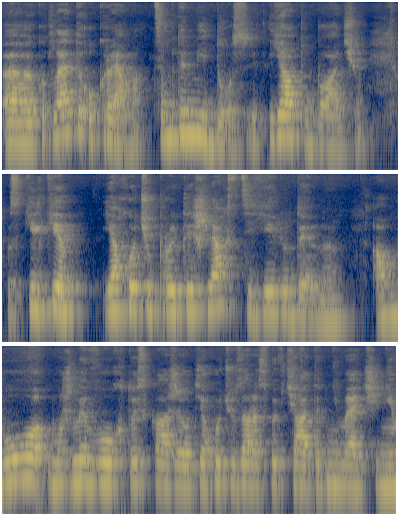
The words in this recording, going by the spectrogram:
е, котлети окремо. Це буде мій досвід. Я побачу, оскільки я хочу пройти шлях з цією людиною. Або, можливо, хтось каже, от я хочу зараз вивчати в Німеччині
